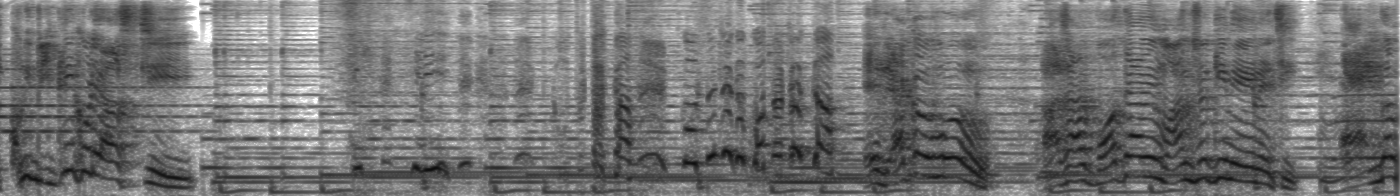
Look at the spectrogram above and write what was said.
এক্ষুনি বিক্রি করে আসছি। কত টাকা কত টাকা কত টাকা? এ দেখো বউ আসার পথে আমি মাংস কিনে এনেছি। একদম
